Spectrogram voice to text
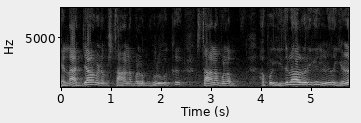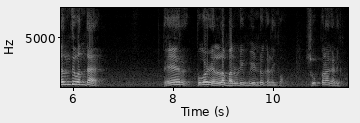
ஏன்னா அஞ்சாம் இடம் ஸ்தானபலம் குருவுக்கு ஸ்தானபலம். அப்போ இது நாள் வரைக்கும் இழந்து இழந்து வந்த பெயர் புகழ் எல்லாம் மறுபடியும் மீண்டும் கிடைக்கும். சூப்பராக கிடைக்கும்.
